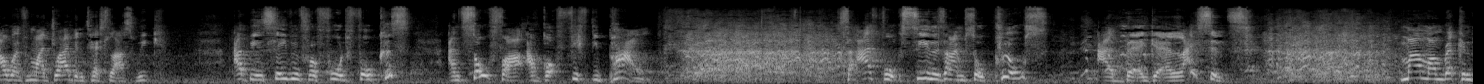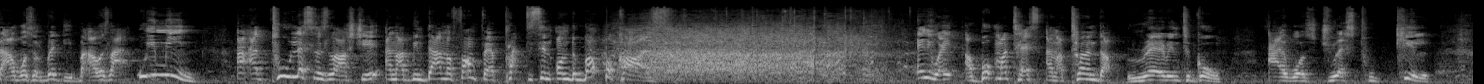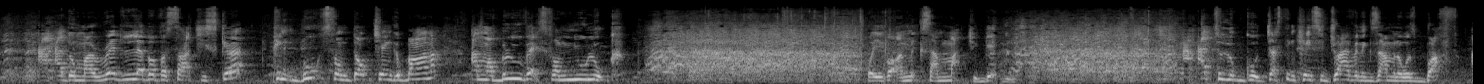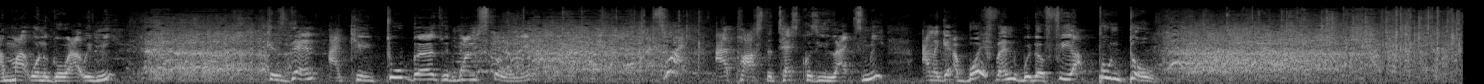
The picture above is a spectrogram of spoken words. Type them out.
I went for my driving test last week. I've been saving for a Ford Focus, and so far I've got 50 pounds. so I thought, seeing as I'm so close, I better get a license. My mum reckoned that I wasn't ready, but I was like, what do you mean? I had two lessons last year, and I've been down the fun fair practicing on the bumper cars. Anyway, I booked my test and I turned up raring to go. I was dressed to kill. I had on my red leather Versace skirt, pink boots from Dolce & Gabbana, and my blue vest from New Look. Well, you gotta mix and match, you get me? I had to look good just in case the driving examiner was buff and might want to go out with me. Because then I killed two birds with one stone, yeah? That's right. I passed the test because he likes me, and I get a boyfriend with a Fiat Punto.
